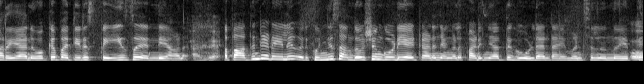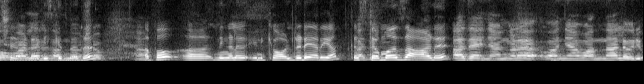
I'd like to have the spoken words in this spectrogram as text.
പറയാനും ഒക്കെ പറ്റിയൊരു സ്പേസ് തന്നെയാണ്. അപ്പൊ അതിന്റെ ഇടയിൽ ഒരു കുഞ്ഞു സന്തോഷം കൂടിയായിട്ടാണ് ഞങ്ങൾ പടിഞ്ഞാത്ത് ഗോൾഡ് ആൻഡ് ഡയമണ്ട്സിൽ നിന്ന് എത്തിച്ചേർന്നിരിക്കുന്നത്. അപ്പോൾ നിങ്ങൾ എനിക്ക് ഓൾറെഡി അറിയാം കസ്റ്റമേഴ്സ് ആണ്. അതെ ഞങ്ങൾ ഞാൻ വന്നാൽ ഒരു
